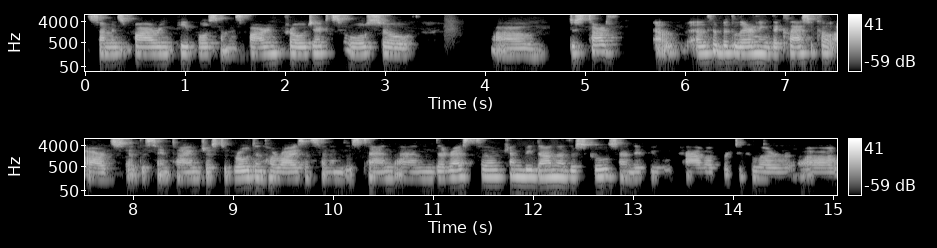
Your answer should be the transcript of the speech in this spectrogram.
some inspiring people, some inspiring projects. Also, to start a, little bit learning the classical arts at the same time, just to broaden horizons and understand. And the rest uh, can be done at the schools. And if you have a particular uh,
